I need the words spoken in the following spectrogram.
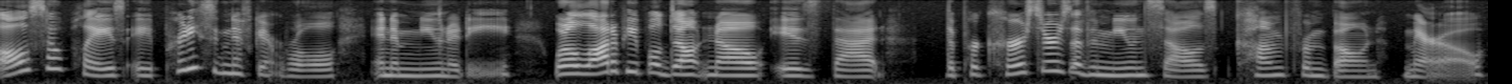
also plays a pretty significant role in immunity. What a lot of people don't know is that the precursors of immune cells come from bone marrow,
